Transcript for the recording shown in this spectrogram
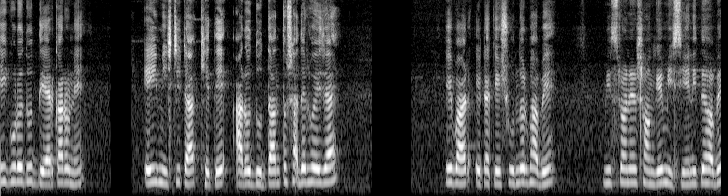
এই গুঁড়ো দুধ দেওয়ার কারণে এই মিষ্টিটা খেতে আরও দুর্দান্ত স্বাদের হয়ে যায়। এবার এটাকে সুন্দরভাবে মিশ্রণের সঙ্গে মিশিয়ে নিতে হবে।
